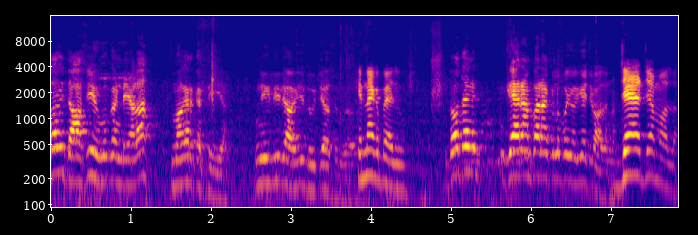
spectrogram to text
ਦਾ ਵੀ 10 ਹੀ ਹੋਊਗਾ ਕੰਡੇ ਵਾਲਾ ਮਗਰ ਕੱਟੀ ਆ। ਨੀਲੀ ਰਾਵੀ ਜੀ ਦੂਜਾ ਸੂਗਾ। ਕਿੰਨਾ ਕੁ ਪੈ ਜੂ? ਦੋ ਦਿਨ 11 12 ਕਿਲੋ ਪਈ ਹੋਈ ਆ ਚਵਾ ਦੇਣਾ। ਜਾਇਜ਼ ਜਿਹਾ ਮੁੱਲ।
